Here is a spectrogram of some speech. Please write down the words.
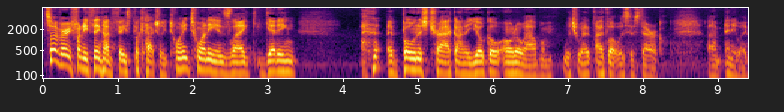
So a very funny thing on Facebook actually. 2020 is like getting a bonus track on a Yoko Ono album, which I thought was hysterical. Um, anyway,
